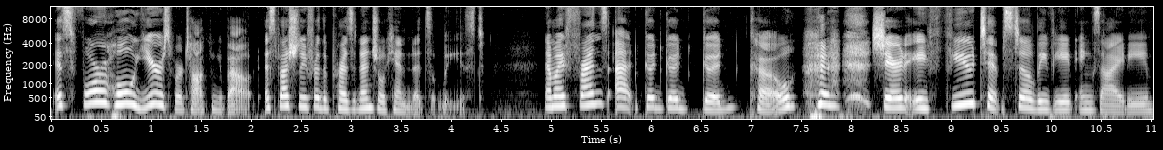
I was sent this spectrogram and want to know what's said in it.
It's four whole years we're talking about, especially for the presidential candidates at least. Now, my friends at Good Good Good Co. shared a few tips to alleviate anxiety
